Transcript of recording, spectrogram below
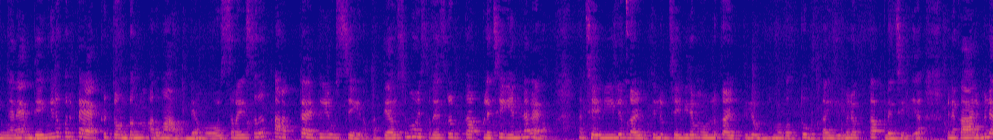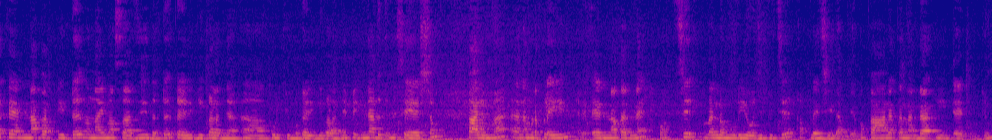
ഇങ്ങനെ എന്തെങ്കിലും ഒരു പാക്ക് ഇട്ടുകൊണ്ടൊന്നും അത് മാറില്ല. മോയ്സ്ചറൈസർ കറക്റ്റായിട്ട് യൂസ് ചെയ്യണം. അത്യാവശ്യം മോയ്സ്ചറൈസർ എടുത്ത് അപ്ലൈ ചെയ്യുന്ന വേണം. ചെവിയിലും കഴുത്തിലും ചെവിയിലെ മുകളിലും കഴുത്തിലും മുഖത്തും കയ്യുമ്പിലൊക്കെ അപ്ലൈ ചെയ്യുക പിന്നെ കാലുമ്പിലൊക്കെ എണ്ണ പറ്റിയിട്ട് നന്നായി മസാജ് ചെയ്തിട്ട് കഴുകി കളഞ്ഞ കുളിക്കുമ്പോൾ കഴുകി കളഞ്ഞ്. പിന്നെ അതിന് ശേഷം കാലുമ്മ നമ്മുടെ പ്ലെയിൻ എണ്ണ തന്നെ കുറച്ച് വെള്ളം കൂടി യോജിപ്പിച്ച് അപ്ലൈ ചെയ്താൽ മതി. അപ്പോൾ കാലൊക്കെ നല്ല നീറ്റായിട്ടിരിക്കും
